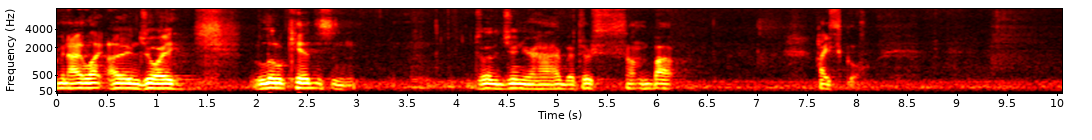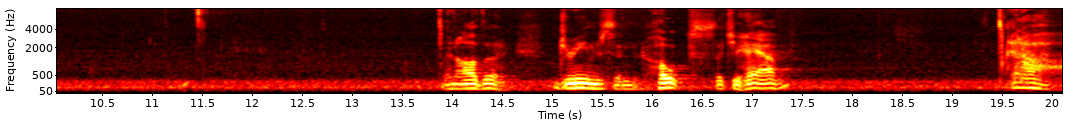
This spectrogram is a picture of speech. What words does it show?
I mean, I like I enjoy the little kids and enjoy the junior high, but there's something about high school. And all the dreams and hopes that you have. And oh,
